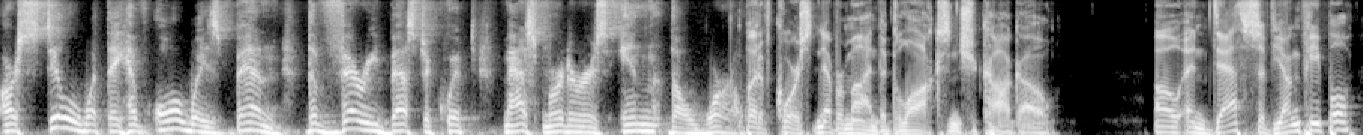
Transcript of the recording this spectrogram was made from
are still what they have always been the very best equipped mass murderers in the world. But of course, never mind the Glocks in Chicago. Oh, and deaths of young people?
